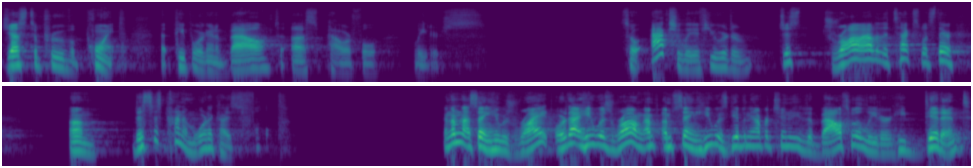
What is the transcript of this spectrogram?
just to prove a point that people are going to bow to us powerful leaders. So, actually, if you were to just draw out of the text what's there, um, this is kind of Mordecai's fault. And I'm not saying he was right or that he was wrong. I'm, I'm saying he was given the opportunity to bow to a leader. He didn't.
